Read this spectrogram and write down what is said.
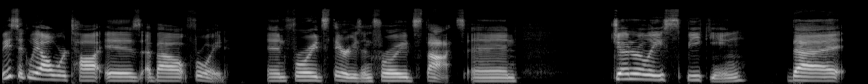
basically all we're taught is about Freud and Freud's theories and Freud's thoughts and generally speaking that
